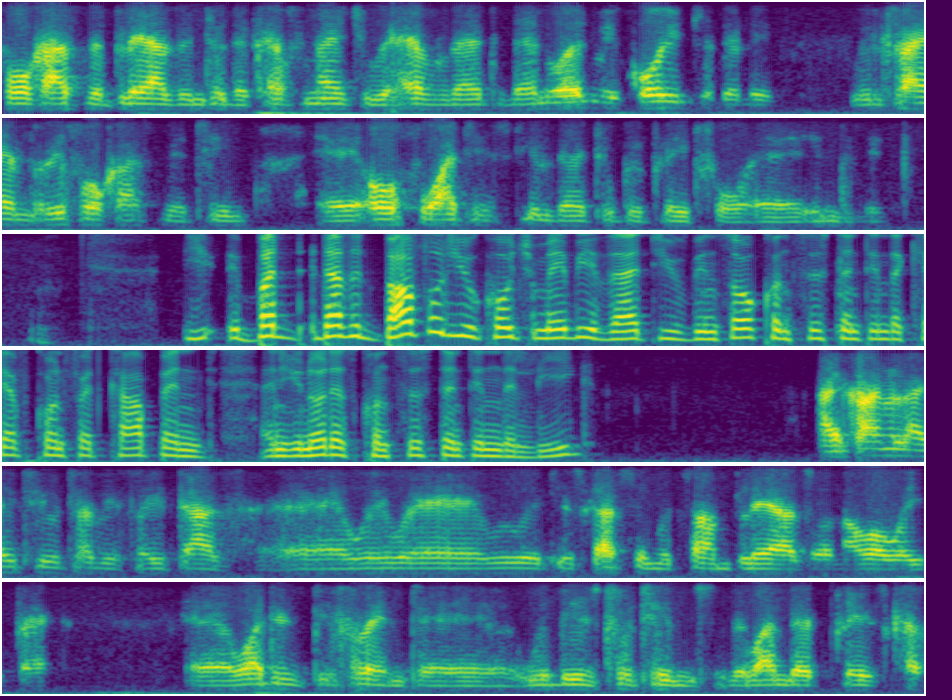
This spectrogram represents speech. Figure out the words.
focus the players into the CAF match. We have that. Then when we go into the league, we'll try and refocus the team uh, of what is still there to be played for uh, in the league. But does it baffle you, coach, maybe that you've been so consistent in the CAF Confed Cup and, and you're not as consistent in the league? I can't lie to you, Tabi, so it does. Uh, we were we were discussing with some players on our way back. Uh, what is different uh, with these two teams, the one that plays CAF?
